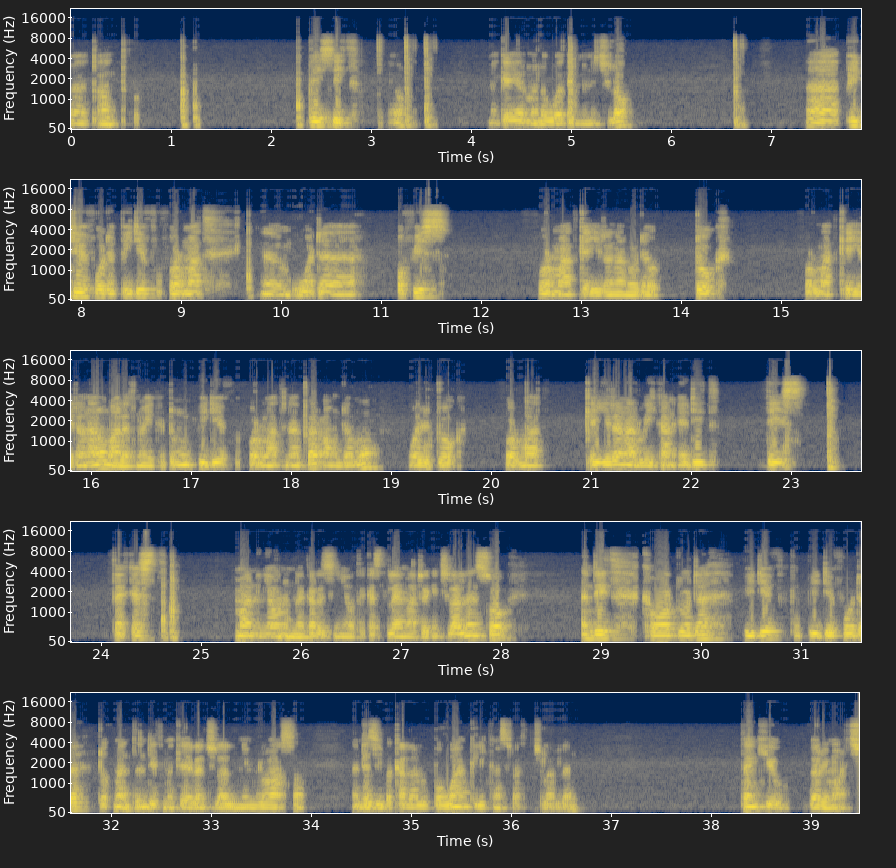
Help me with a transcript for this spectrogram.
በጣም ጥሩ basic መቀየር መለወጥ የምንችለው PDF ወደ PDF format ወደ Office format ቀይረናል፣ ወደ doc format ቀይረናል ማለት ነው። የቅድሙ PDF format ነበር። አሁን ደግሞ ወደ doc format ቀይረናል። we can edit this text ማንኛውንም ነገር እዚኛው text ላይ ማድረግ እንችላለን። so እንዴት ከ Word ወደ PDF ከ PDF ወደ document እንዴት መቀየር እንችላለን የሚለው ሀሳብ እንደዚህ በቀላሉ በ one click መስራት እንችላለን። thank you very much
